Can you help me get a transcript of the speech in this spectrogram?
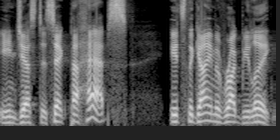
in just a sec. Perhaps it's the game of rugby league.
